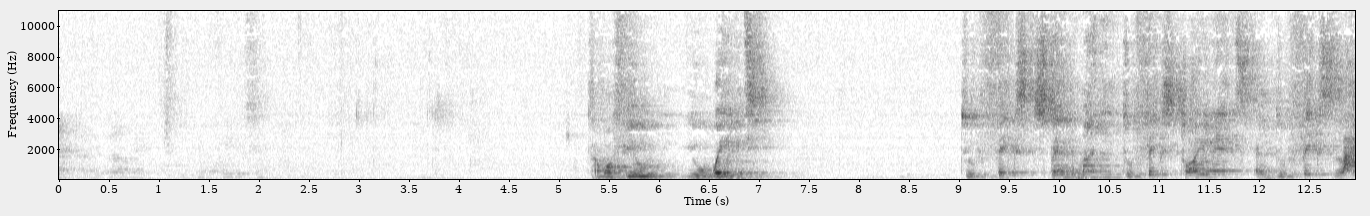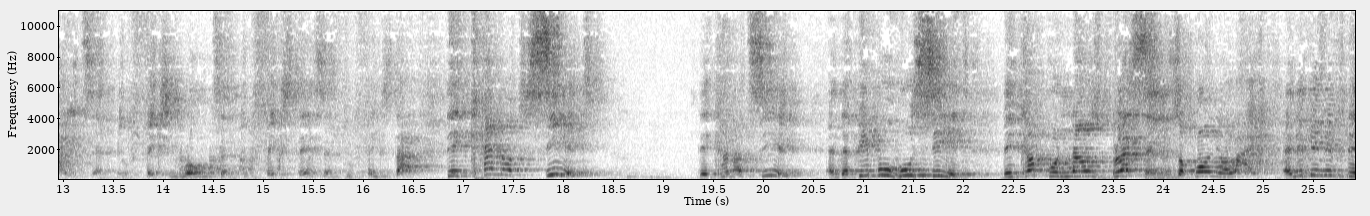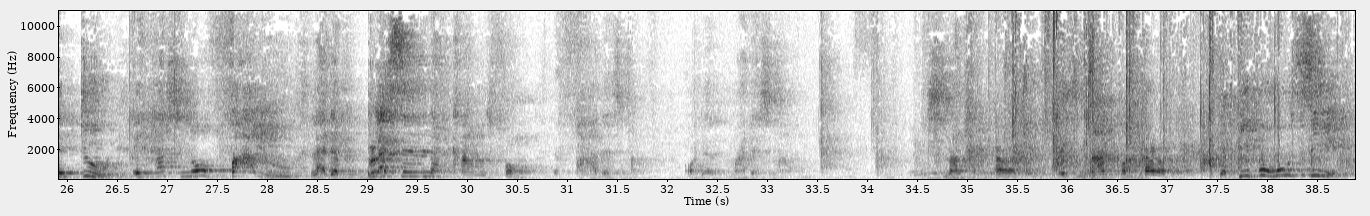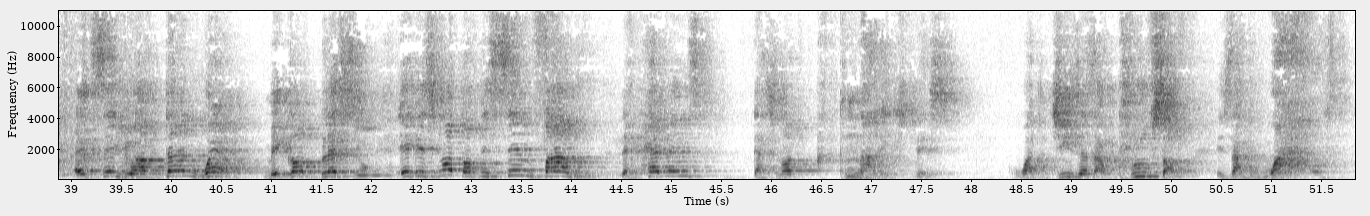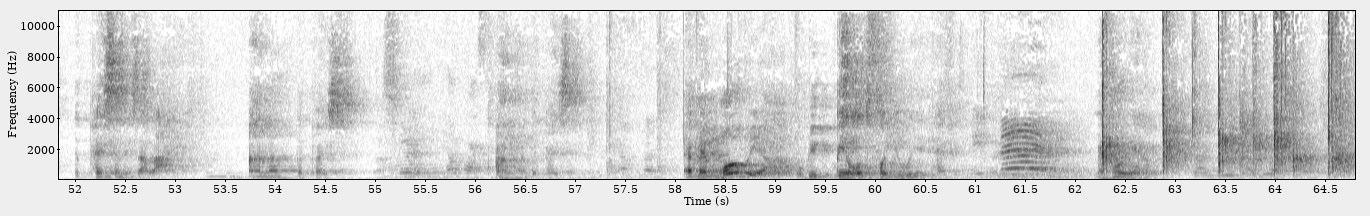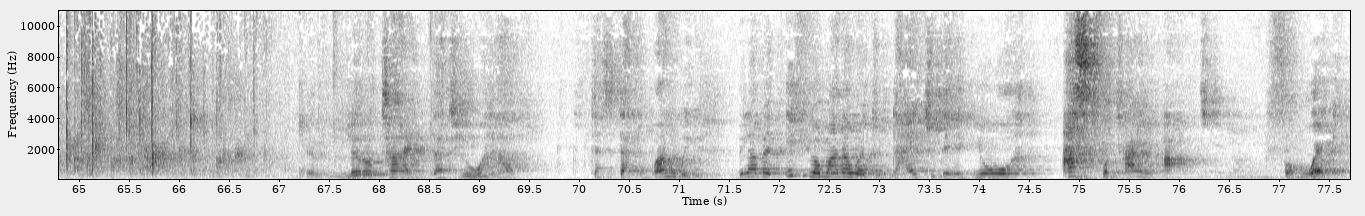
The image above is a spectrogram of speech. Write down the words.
Some of you, you wait to fix, spend money to fix toilets and to fix lights and to fix roads and to fix this and to fix that. They cannot see it. They cannot see it. And the people who see it, they can't pronounce blessings upon your life. And even if they do, it has no value like the blessing that comes from the father's mouth or the mother's mouth. It's not comparable. It's not comparable. The people who see it and say, You have done well, may God bless you, it is not of the same value. The heavens does not acknowledge this. What Jesus approves of is that while the person is alive, honor the person. Honor the person. A memorial will be built for you in heaven. Amen. Memorial. the little time that you will have, just that one week. Beloved, if your mother were to die today, you will ask for time out from work.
